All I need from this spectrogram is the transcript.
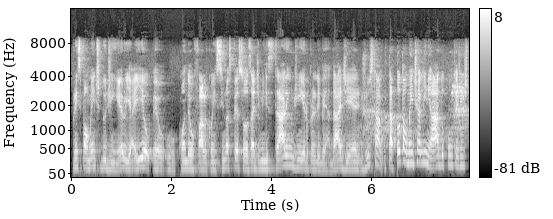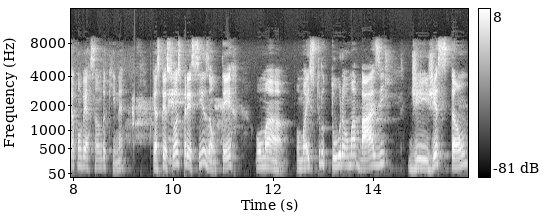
principalmente do dinheiro. E aí, eu, eu, quando eu falo que eu ensino as pessoas a administrarem o dinheiro para a liberdade, é justamente está totalmente alinhado com o que a gente está conversando aqui, né? Porque as pessoas precisam ter uma, uma estrutura, uma base de gestão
